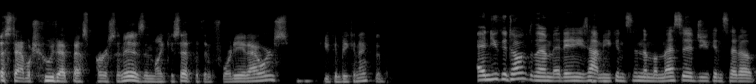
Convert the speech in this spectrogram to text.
establish who that best person is. And like you said, within 48 hours, you can be connected. And you can talk to them at any time. You can send them a message, you can set up,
